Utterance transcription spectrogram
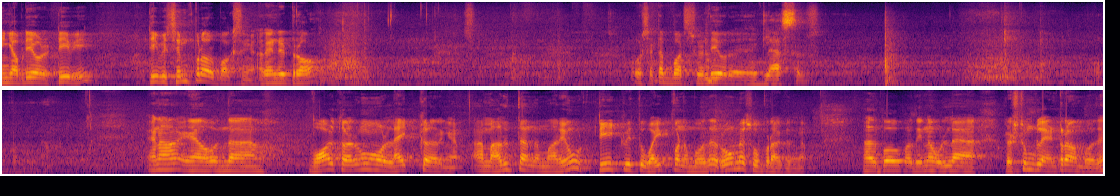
இங்கே அப்படியே ஒரு டிவி டிவி சிம்பிளாக ஒரு பாக்ஸுங்க ரெண்டு ட்ரா ஒரு செட்டப் பாக்ஸ் வேண்டிய ஒரு கிளாஸ் செல்ஃப் ஏன்னா இந்த வால் கலரும் லைட் கலருங்க நம்ம அதுக்கு தகுந்த மாதிரியும் டீக் வித் ஒயிட் பண்ணும்போது ரூமே சூப்பராக இருக்குதுங்க. அது போக பார்த்தீங்கன்னா உள்ள ரெஸ்ட் ரூம்குள்ளே என்டர் ஆகும்போது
